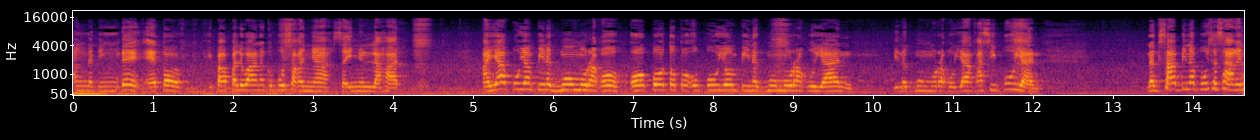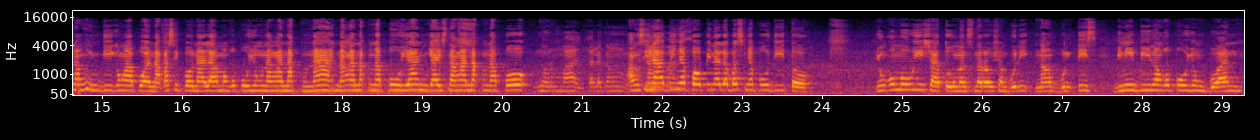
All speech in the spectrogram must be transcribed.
ang naging Hindi, eto, ipapaliwanag ko po sa kanya, sa inyong lahat. Kaya po yan pinagmumura ko. Opo, totoo po yun, pinagmumura ko yan. Pinagmumura ko yan. Kasi po yan, nagsabi na po siya sa akin ng hindi ko nga po anak. Kasi po nalaman ko po yung nanganak na. Nanganak na po yan, guys. Nanganak na po. normal, talagang Ang sinabi niya po, pinalabas niya po dito, yung umuwi siya, two months na raw siyang buli, ng buntis. Binibilang ko po yung buwan.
